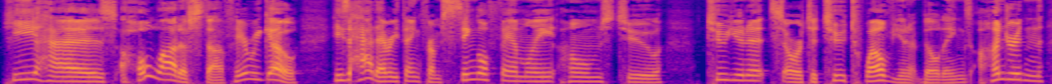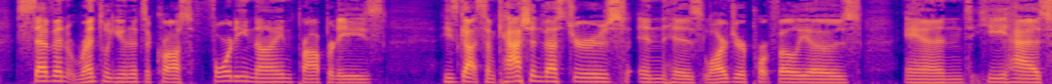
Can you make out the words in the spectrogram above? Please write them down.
He has a whole lot of stuff. Here we go. He's had everything from single family homes to two units or to two 12 unit buildings, 107 rental units across 49 properties. He's got some cash investors in his larger portfolios, and he has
